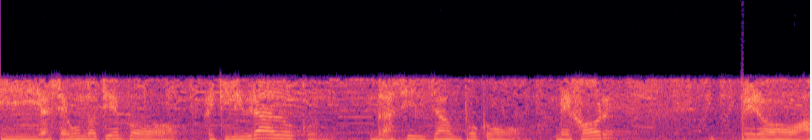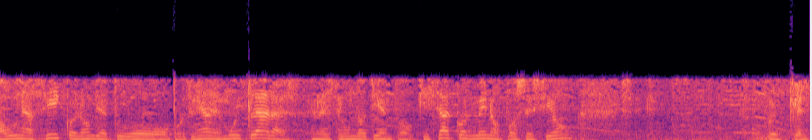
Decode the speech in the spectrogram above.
y el segundo tiempo equilibrado con Brasil ya un poco mejor pero aún así Colombia tuvo oportunidades muy claras en el segundo tiempo quizá con menos posesión pues, que el,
